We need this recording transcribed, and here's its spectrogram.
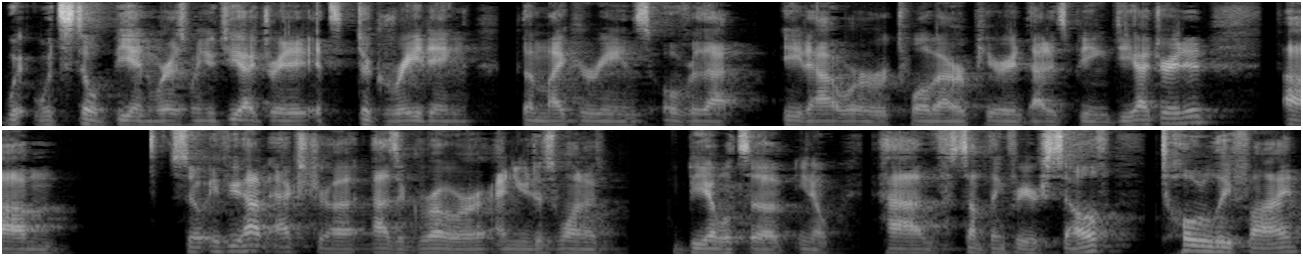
would still be in. Whereas when you dehydrate it, it's degrading the microgreens over that eight hour or 12 hour period that it's being dehydrated. Um, so if you have extra as a grower and you just want to be able to, you know, have something for yourself, totally fine.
